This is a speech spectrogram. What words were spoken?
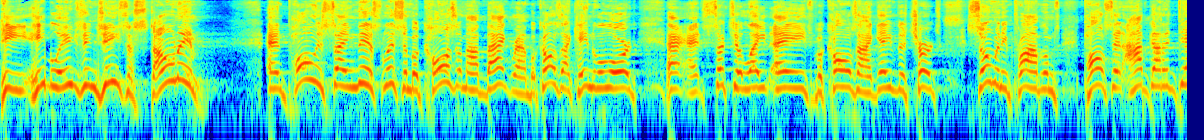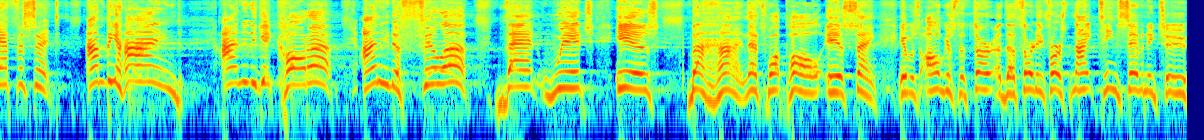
He, he believes in Jesus, stone him. And Paul is saying this listen, because of my background, because I came to the Lord at, at, such a late age, because I gave the church so many problems, Paul said, I've got a deficit. I'm behind. I need to get caught up. I need to fill up that which is behind. That's what Paul is saying. It was August the, thir- the 31st, 1972,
